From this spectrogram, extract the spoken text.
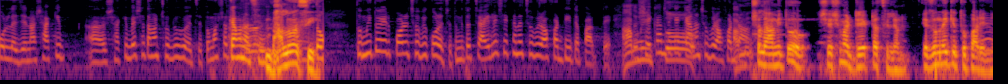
বললে যে না সাকিব সাকিবের সাথে আমার ছবি হয়েছে তোমার সাথে কেমন আছেন? ভালো আছি। তো তুমি তো এরপরে ছবি করেছ তুমি তো চাইলে সেখানে ছবির অফার দিতে পারতে। তো সেখান থেকে কেন ছবির অফার দাও? আসলে আমি তো সে সময় ডিরেক্টর ছিলাম এজন্যই কিন্তু পারিনি।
